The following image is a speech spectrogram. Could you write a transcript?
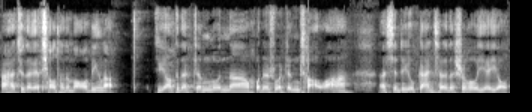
啊，就在挑她的毛病了。就要跟他争论呐，或者说争吵啊，呃，甚至有干起来的时候也有。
